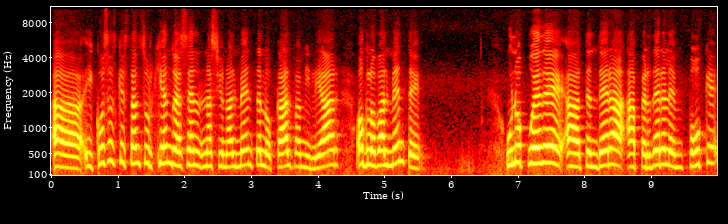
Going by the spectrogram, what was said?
ah, y cosas que están surgiendo, ya sea nacionalmente, local, familiar o globalmente, uno puede ah, tender a, perder el enfoque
